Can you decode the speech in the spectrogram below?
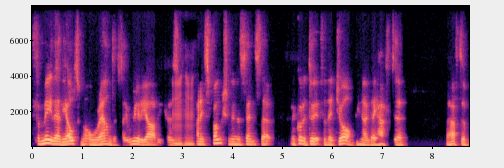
for me, they're the ultimate all rounders. They really are because, mm-hmm. and it's functional in the sense that they've got to do it for their job. You know, they have to, they have to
